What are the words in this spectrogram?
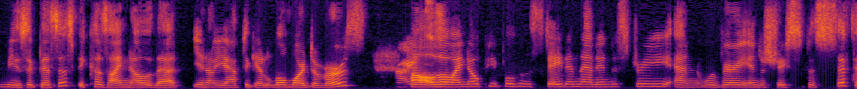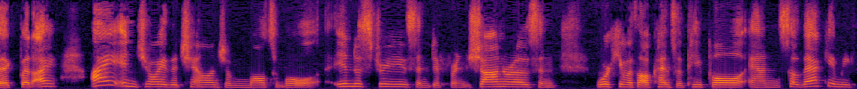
music business because I know that, you know, you have to get a little more diverse. Right. Uh, although I know people who stayed in that industry and were very industry specific, but I, I enjoy the challenge of multiple industries and different genres and working with all kinds of people. And so that gave me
